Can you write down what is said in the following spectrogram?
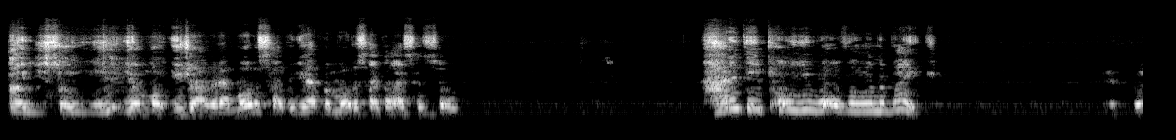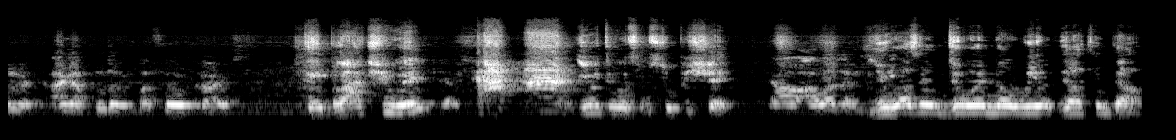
Oh, you- so you- you're mo- you driving that motorcycle? You have a motorcycle license too? How did they pull you over on the bike? I got pulled over by four cars. They blocked you in? Yes. you were doing some stupid shit. No, I wasn't You wasn't doing no real nothing dumb.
